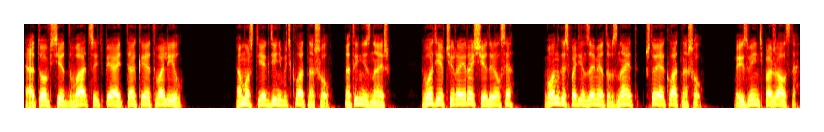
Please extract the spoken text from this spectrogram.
а то все двадцать пять так и отвалил. А может, я где-нибудь клад нашел, а ты не знаешь. Вот я вчера и расщедрился. Вон господин Заметов знает, что я клад нашел. Извините, пожалуйста,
